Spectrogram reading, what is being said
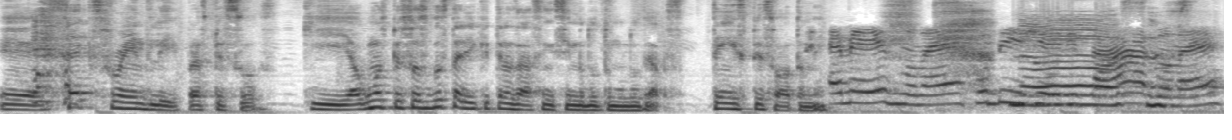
é, sex friendly para as pessoas. Que algumas pessoas gostariam que transassem em cima do túmulo delas. Tem esse pessoal também. É mesmo, né? Tudo Nossa. higienizado, né?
